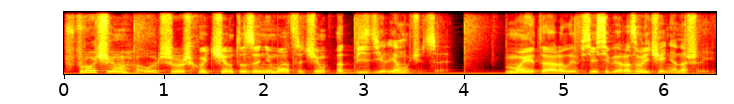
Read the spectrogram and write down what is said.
Впрочем, лучше уж хоть чем-то заниматься, чем от безделья мучиться. Мои-то орлы все себе развлечения нашли,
